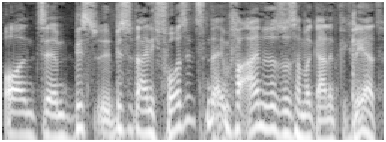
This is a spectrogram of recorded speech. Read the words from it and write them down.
Und ähm, bist, bist du da eigentlich Vorsitzender im Verein oder so? Das haben wir gar nicht geklärt.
